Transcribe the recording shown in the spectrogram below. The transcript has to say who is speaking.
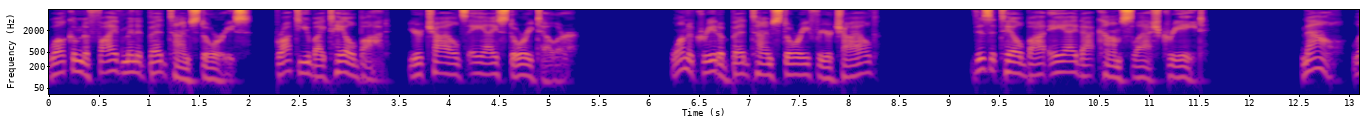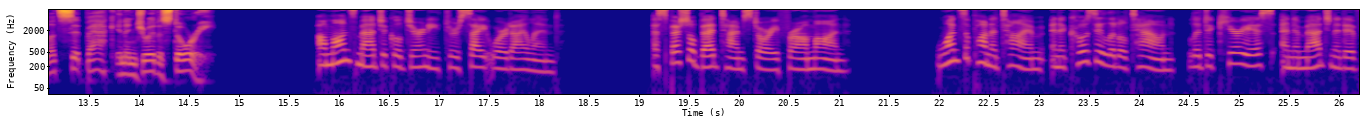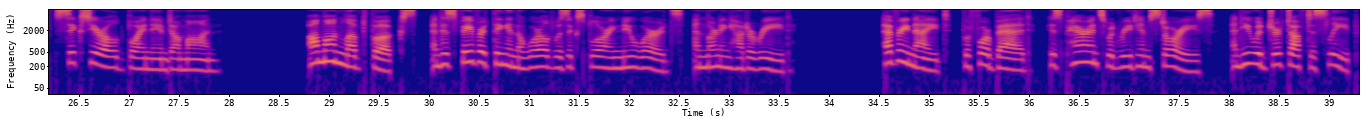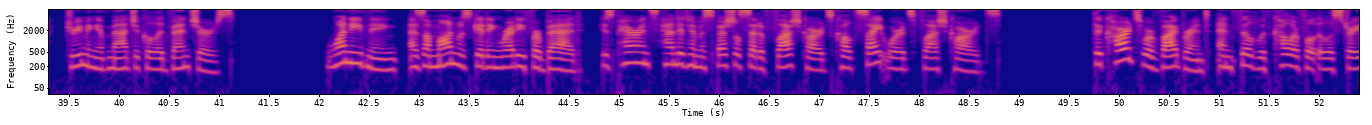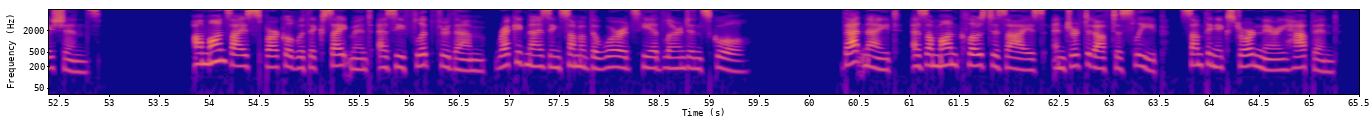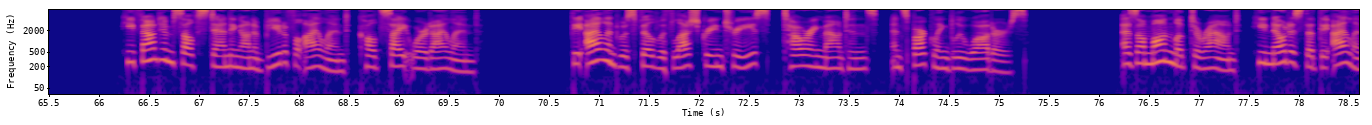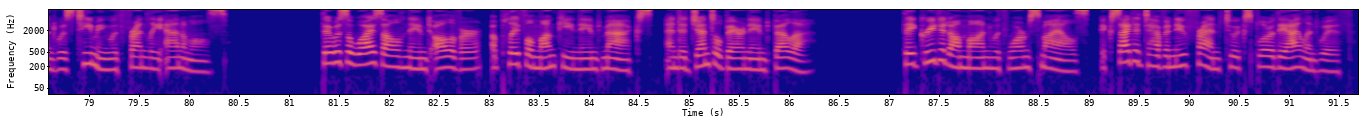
Speaker 1: Welcome to 5 Minute Bedtime Stories, brought to you by Talebot, your child's AI storyteller. Want to create a bedtime story for your child? Visit talebotai.com/create. Now, let's sit back and enjoy the story.
Speaker 2: Aman's magical journey through Sight Word Island. A special bedtime story for Aman. Once upon a time, in a cozy little town, lived a curious and imaginative six year old boy named Aman. Aman loved books, and his favorite thing in the world was exploring new words and learning how to read. Every night, before bed, his parents would read him stories, and he would drift off to sleep, dreaming of magical adventures. One evening, as Aman was getting ready for bed, his parents handed him a special set of flashcards called Sight Words flashcards. The cards were vibrant and filled with colorful illustrations. Aman's eyes sparkled with excitement as he flipped through them, recognizing some of the words he had learned in school. That night, as Aman closed his eyes and drifted off to sleep, something extraordinary happened. He found himself standing on a beautiful island called Sight Word Island. The island was filled with lush green trees, towering mountains, and sparkling blue waters. As Aman looked around, he noticed that the island was teeming with friendly animals. There was a wise owl named Oliver, a playful monkey named Max, and a gentle bear named Bella. They greeted Aman with warm smiles, excited to have a new friend to explore the island with.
